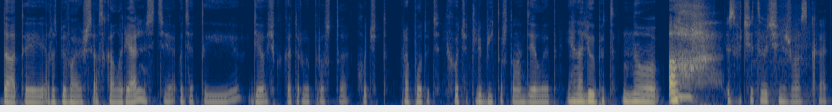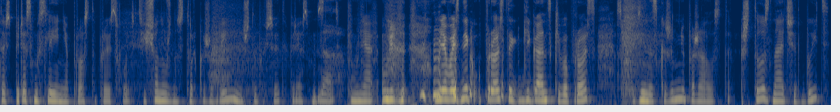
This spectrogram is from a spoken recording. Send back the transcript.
да, ты разбиваешься о скалы реальности, где ты девочка, которая просто хочет работать и хочет любить то, что она делает. И она любит. Но ах, Звучит очень жестко. То есть переосмысление просто происходит. Еще нужно столько же времени, чтобы все это переосмыслить. Да. У меня у меня возник просто гигантский вопрос. Дина, скажи мне, пожалуйста, что значит быть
